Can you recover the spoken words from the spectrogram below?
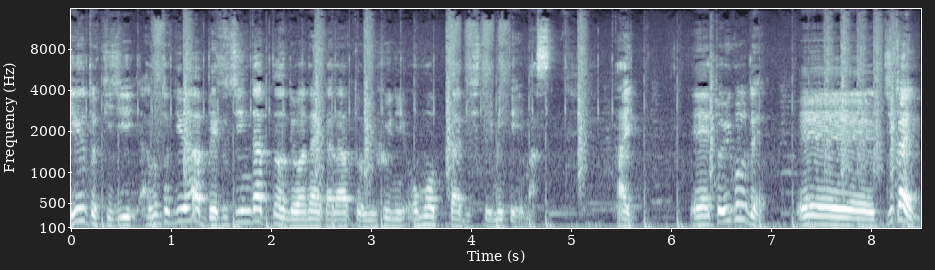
ー、犬とキジあの時は別人だったのではないかなというふうに思ったりして見ています。はい、えー、ということで、えー、次回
